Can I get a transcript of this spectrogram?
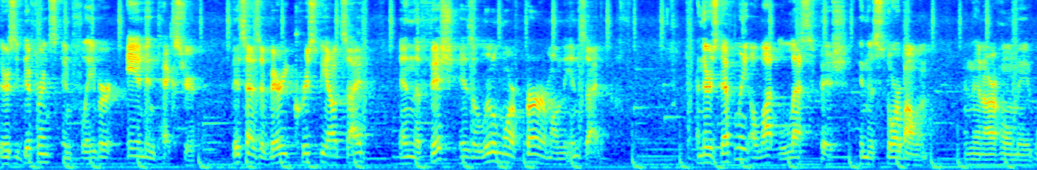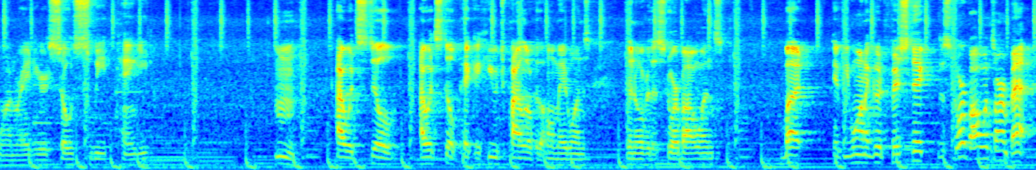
There's a difference in flavor and in texture. This has a very crispy outside and the fish is a little more firm on the inside. And there's definitely a lot less fish in the store-bought one. And then our homemade one right here so sweet, tangy. Mmm. I would still I would still pick a huge pile over the homemade ones than over the store-bought ones. But if you want a good fish stick, the store-bought ones aren't bad.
